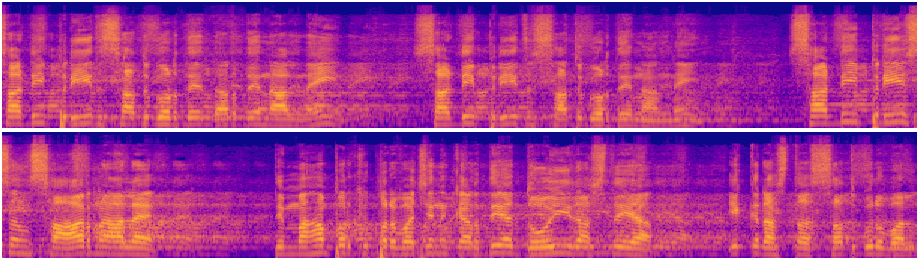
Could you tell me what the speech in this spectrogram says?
ਸਾਡੀ ਪ੍ਰੀਤ ਸਤਿਗੁਰ ਦੇ ਦਰ ਦੇ ਨਾਲ ਨਹੀਂ, ਸਾਡੀ ਪ੍ਰੀਤ ਸਤਿਗੁਰ ਦੇ ਨਾਲ ਨਹੀਂ। ਸਾਡੀ ਪ੍ਰੀਤ ਸੰਸਾਰ ਨਾਲ ਹੈ ਤੇ ਮਹਾਪੁਰਖ ਪ੍ਰਵਚਨ ਕਰਦੇ ਆ, ਦੋ ਹੀ ਰਸਤੇ ਆ। ਇੱਕ ਰਸਤਾ ਸਤਿਗੁਰ ਵੱਲ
